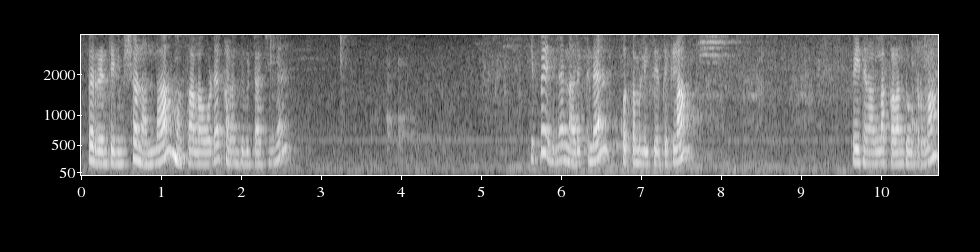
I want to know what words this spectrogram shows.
இப்போ ரெண்டு நிமிஷம் நல்லா மசாலாவோட கலந்து விட்டாச்சுங்க. இப்போ இதில் நறுக்கின கொத்தமல்லி சேர்த்துக்கலாம். இப்போ இதை நல்லா கலந்து விட்றலாம்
